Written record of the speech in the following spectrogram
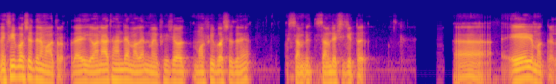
മെഫിബോഷത്തിനെ മാത്രം അതായത് യോനാഥാന്റെ മകൻ മെഫിഷോ മെഫിബോഷത്തിനെ സംരക്ഷിച്ചിട്ട് ഏഴ് മക്കൾ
